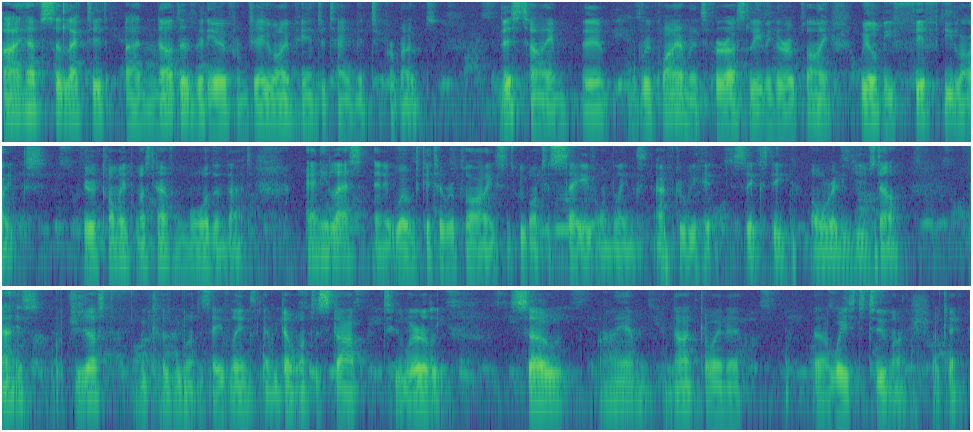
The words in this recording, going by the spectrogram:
I have selected another video from JYP Entertainment to promote. This time, the requirements for us leaving a reply will be 50 likes. Your comment must have more than that. Any less and it won't get a reply since we want to save on links after we hit 60 already used up. That is just because we want to save links and we don't want to stop too early. So, I am not going to uh, waste too much, okay?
